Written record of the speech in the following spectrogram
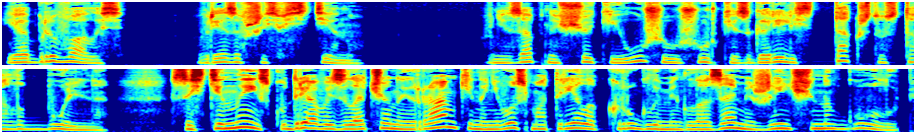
и обрывалась, врезавшись в стену. Внезапно щеки и уши у Шурки загорелись так, что стало больно. Со стены из кудрявой золоченой рамки на него смотрела круглыми глазами женщина-голубь.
